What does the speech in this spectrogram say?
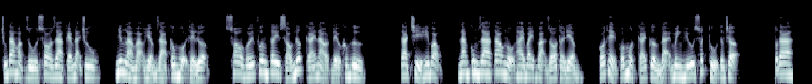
Chúng ta mặc dù so ra kém đại chu, nhưng là mạo hiểm giả công hội thể lượng, so với phương Tây sáu nước cái nào đều không hư. Ta chỉ hy vọng, Nam cung gia tao nộ hai bay vạ gió thời điểm, có thể có một cái cường đại minh hữu xuất thủ tương trợ. Tốt ta,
